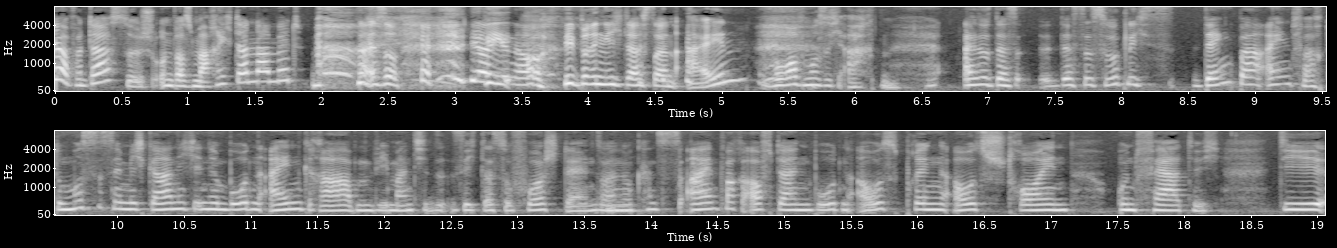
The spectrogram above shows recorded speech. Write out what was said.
Ja, fantastisch. Und was mache ich dann damit? Also, Ja, wie, genau. wie bringe ich das dann ein? Worauf muss ich achten? Also das, das ist wirklich denkbar einfach. Du musst es nämlich gar nicht in den Boden eingraben, wie manche sich das so vorstellen, sondern du kannst es einfach auf deinen Boden ausbringen, ausstreuen und fertig. Die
